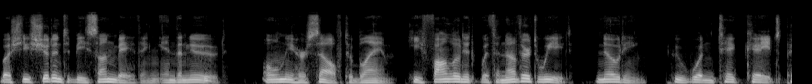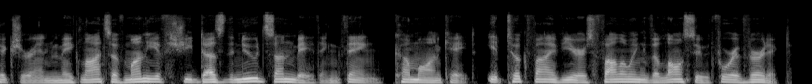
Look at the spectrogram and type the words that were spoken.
but she shouldn't be sunbathing in the nude. Only herself to blame. He followed it with another tweet, noting, who wouldn't take Kate's picture and make lots of money if she does the nude sunbathing thing. Come on Kate. It took five years following the lawsuit for a verdict,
